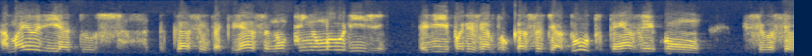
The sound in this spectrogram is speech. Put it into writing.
A maioria dos cânceres da criança não tem uma origem. Ele, por exemplo, o câncer de adulto tem a ver com se você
